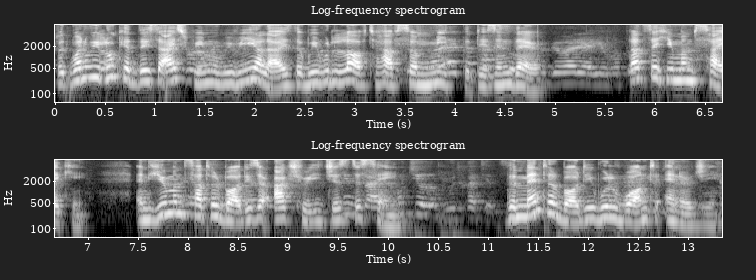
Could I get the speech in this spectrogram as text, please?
But when we look at this ice cream, we realize that we would love to have some meat that isn't there. That's the human psyche. And human subtle bodies are actually just the same. The mental body will want energy.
